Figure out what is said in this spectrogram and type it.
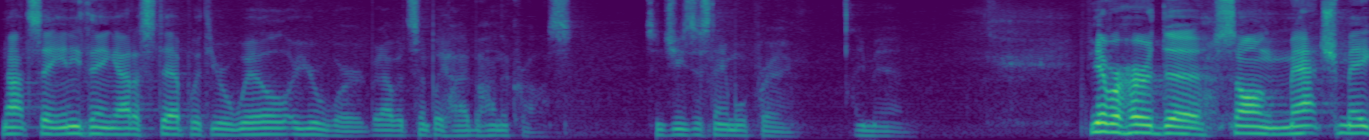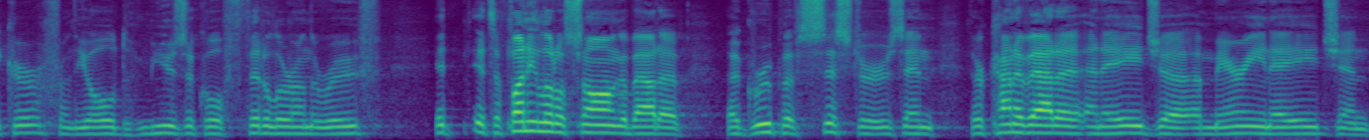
not say anything out of step with your will or your word, but I would simply hide behind the cross. It's in Jesus' name we'll pray. Amen. Have you ever heard the song Matchmaker from the old musical Fiddler on the Roof? It, it's a funny little song about a, a group of sisters, and they're kind of at a, an age, a, a marrying age, and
